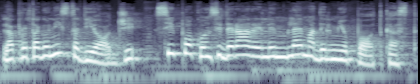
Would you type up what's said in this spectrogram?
La protagonista di oggi si può considerare l'emblema del mio podcast.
